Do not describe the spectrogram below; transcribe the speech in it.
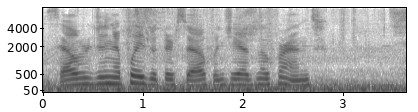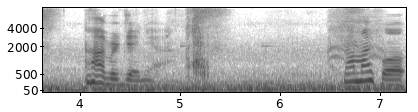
That's how Virginia plays with herself when she has no friends. Hi, Virginia. Not my fault.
